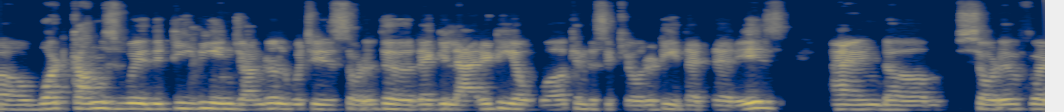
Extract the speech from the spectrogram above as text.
uh, what comes with the tv in general which is sort of the regularity of work and the security that there is and um, sort of uh,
